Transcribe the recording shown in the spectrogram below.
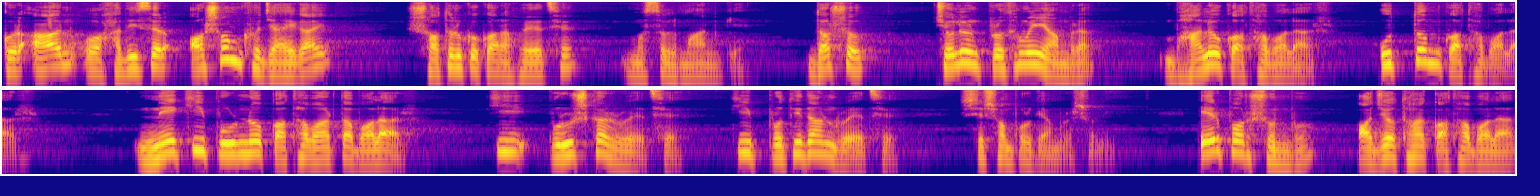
কোরআন ও হাদিসের অসংখ্য জায়গায় সতর্ক করা হয়েছে মুসলমানকে। দর্শক, চলুন প্রথমেই আমরা ভালো কথা বলার, উত্তম কথা বলার নেকিপূর্ণ কথাবার্তা বলার কি পুরস্কার রয়েছে, কি প্রতিদান রয়েছে, সে সম্পর্কে আমরা শুনি। এরপর শুনব অযথা কথা বলার,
